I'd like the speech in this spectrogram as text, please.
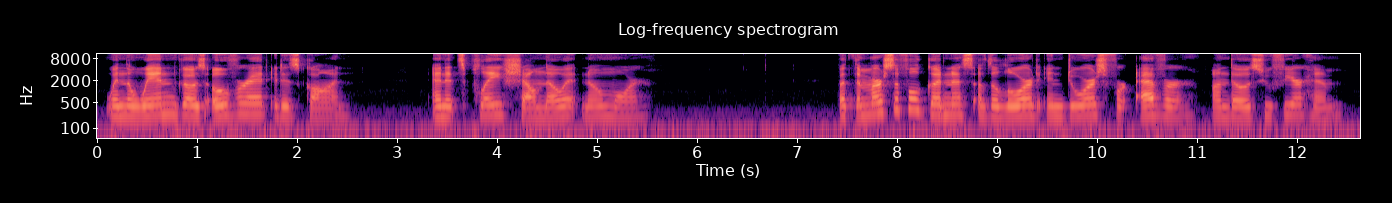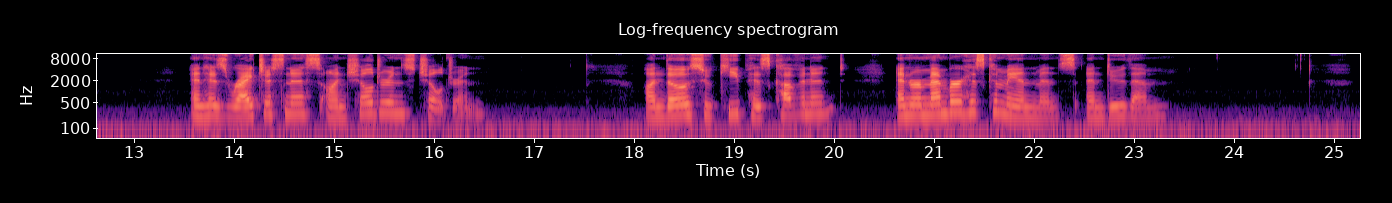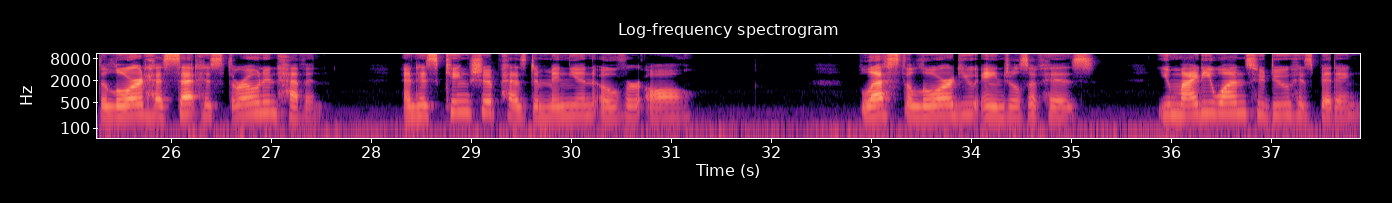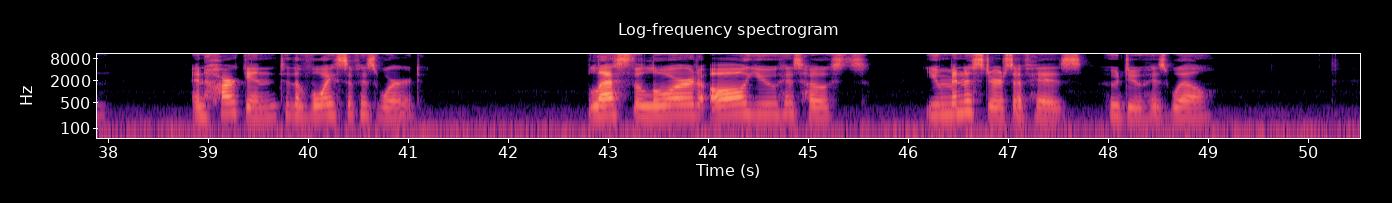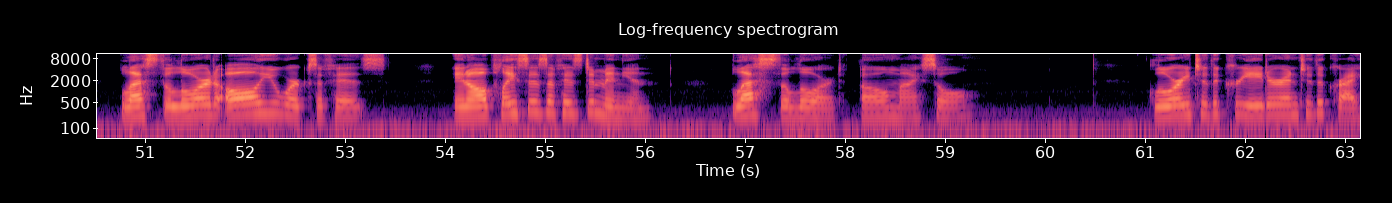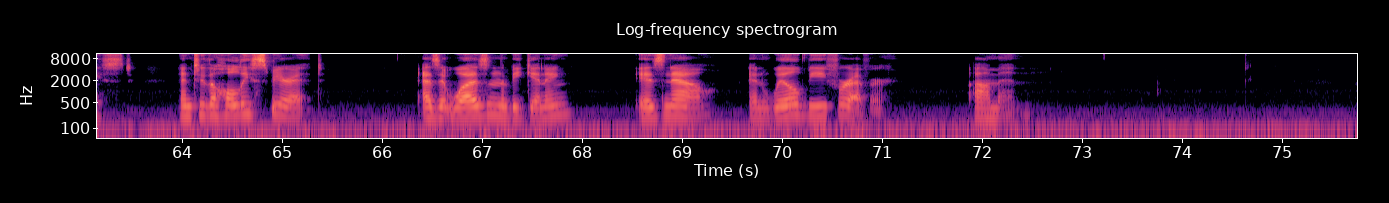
When the wind goes over it, it is gone, and its place shall know it no more. But the merciful goodness of the Lord endures forever on those who fear him, and his righteousness on children's children on those who keep his covenant and remember his commandments and do them. The Lord has set his throne in heaven, and his kingship has dominion over all. Bless the Lord, you angels of his, you mighty ones who do his bidding, and hearken to the voice of his word. Bless the Lord, all you his hosts, you ministers of his who do his will. Bless the Lord, all you works of his, in all places of his dominion. Bless the Lord, O my soul. Glory to the Creator and to the Christ and to the Holy Spirit, as it was in the beginning, is now, and will be forever. Amen.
